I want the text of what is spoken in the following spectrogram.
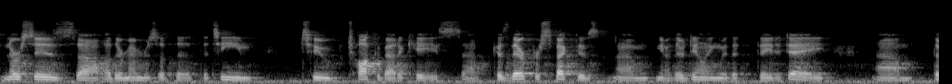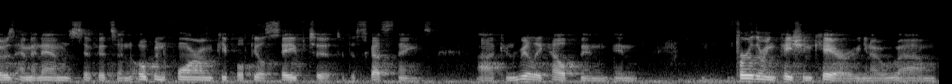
nurses, uh, other members of the, the team to talk about a case because uh, their perspectives, um, you know, they're dealing with it day to day um, those M&Ms, if it's an open forum, people feel safe to, to discuss things, uh, can really help in, in furthering patient care. You know, um,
